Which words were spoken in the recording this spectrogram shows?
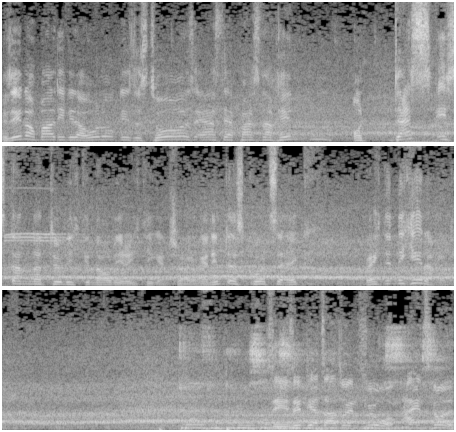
Wir sehen nochmal die Wiederholung dieses Tores. Erst der Pass nach hinten. Und das ist dann natürlich genau die richtige Entscheidung. Er nimmt das kurze Eck. Rechnet nicht jeder mit. Sie sind jetzt also in Führung. 1-0.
